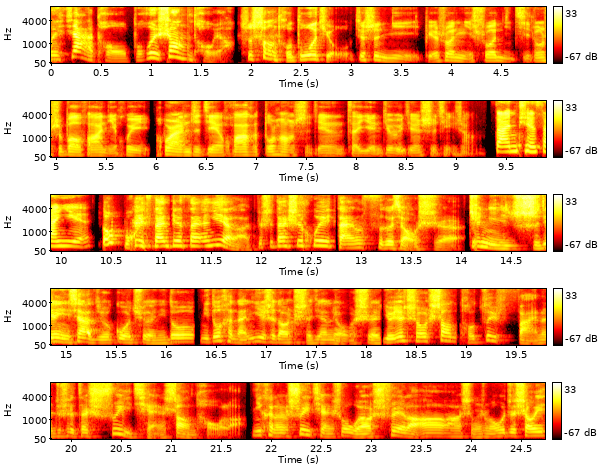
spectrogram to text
会下头，不会上头呀？是上头多久？就是你，比如说你说你集中式爆发，你会突然之间花多长时间在研究一件事情上？三天三夜，都不会三天三夜了，就是但是会三四个小时，就你时间一下子就过去了，你都你都很难意识到时间流逝。有些时候上头最烦的就是在睡前上头了，你可能睡前说我要睡了啊什么什么，我就稍微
